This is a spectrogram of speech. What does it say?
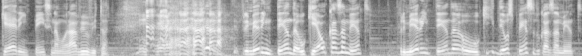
querem, pensem em namorar, viu, Vitor? primeiro, primeiro entenda o que é o casamento. Primeiro entenda o o que Deus pensa do casamento.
